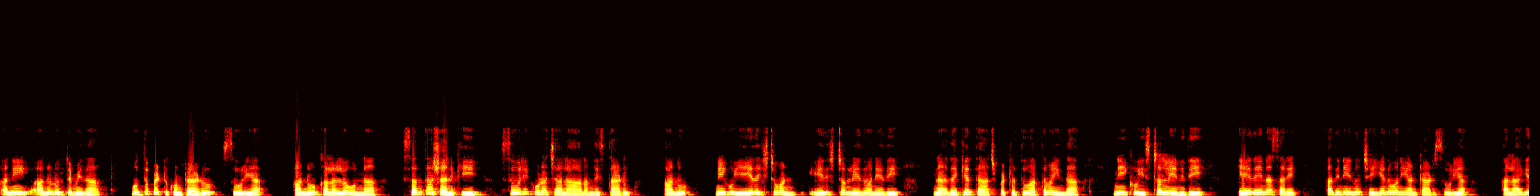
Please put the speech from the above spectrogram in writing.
అని అను నుదుట మీద ముద్దు పెట్టుకుంటాడు సూర్య. అను కళల్లో ఉన్న సంతోషానికి సూర్య కూడా చాలా ఆనందిస్తాడు. అను నీకు ఏది ఇష్టం ఏది ఇష్టం లేదు అనేది నా దగ్గర దాచిపెట్టద్దు. అర్థమైందా? నీకు ఇష్టం లేనిది ఏదైనా సరే అది నేను చెయ్యను అని అంటాడు సూర్య. అలాగే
